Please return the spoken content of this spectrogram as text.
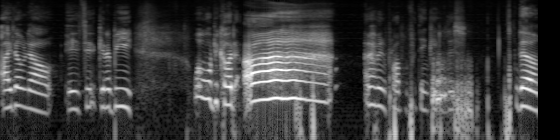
I don't know. Is it gonna be what will be called? Ah, uh, I'm having a problem for thinking of this. The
